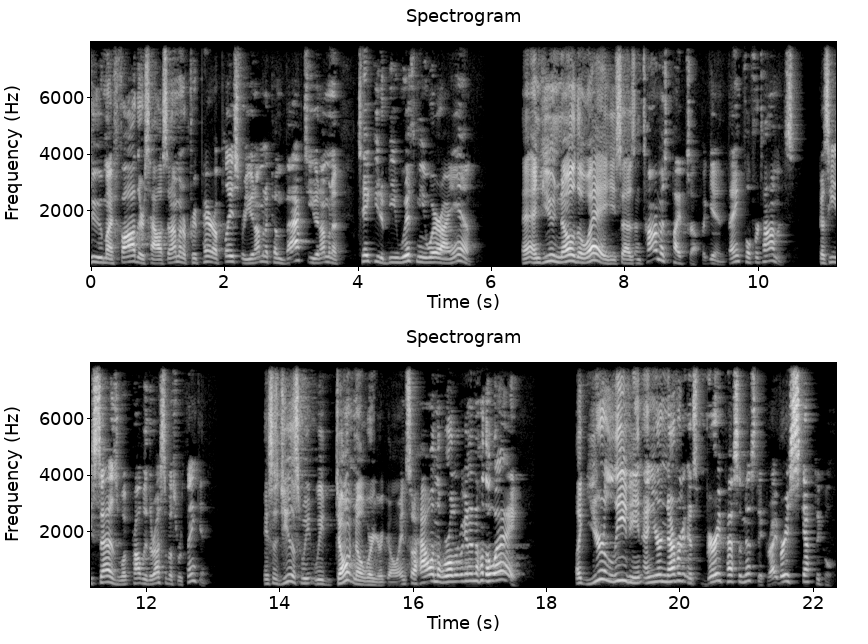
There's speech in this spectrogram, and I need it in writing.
to my father's house and I'm going to prepare a place for you. And I'm going to come back to you and I'm going to take you to be with me where I am. And you know the way, he says. And Thomas pipes up again, thankful for Thomas, because he says what probably the rest of us were thinking. He says, Jesus, we, we don't know where you're going, so how in the world are we going to know the way? Like you're leaving and you're never, it's very pessimistic, right? Very skeptical.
